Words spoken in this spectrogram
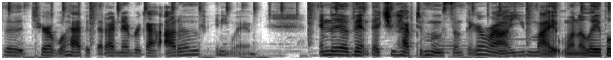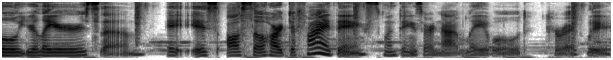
It's a terrible habit that I never got out of anyway. In the event that you have to move something around, you might want to label your layers. Um, it is also hard to find things when things are not labeled correctly.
